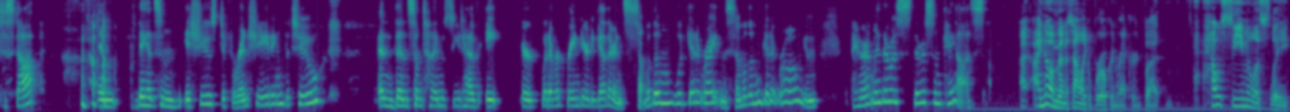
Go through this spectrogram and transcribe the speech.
to stop, and they had some issues differentiating the two. And then sometimes you'd have eight or whatever reindeer together, and some of them would get it right, and some of them would get it wrong, and apparently there was there was some chaos. I, I know I'm going to sound like a broken record, but how seamlessly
